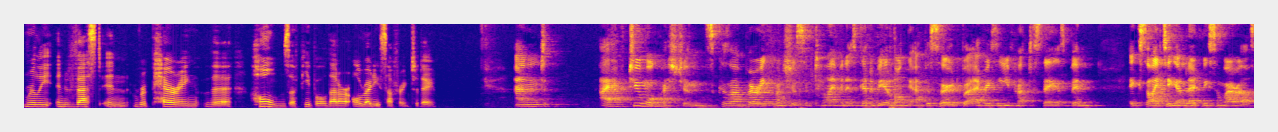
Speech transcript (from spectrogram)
really invest in repairing the homes of people that are already suffering today. And I have two more questions because I'm very conscious of time and it's going to be a long episode, but everything you've had to say has been exciting and led me somewhere else.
